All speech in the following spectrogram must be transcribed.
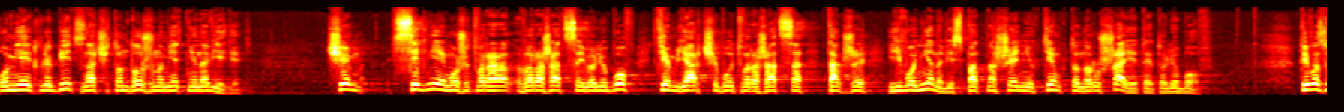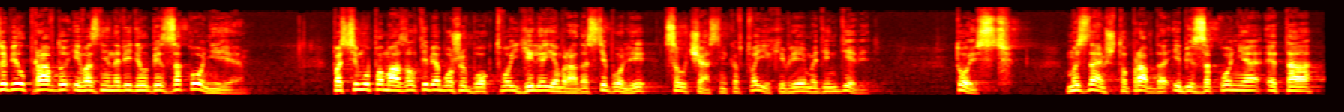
умеет любить, значит, он должен уметь ненавидеть. Чем сильнее может выражаться его любовь, тем ярче будет выражаться также его ненависть по отношению к тем, кто нарушает эту любовь. Ты возлюбил правду и возненавидел беззаконие – Посему помазал тебя Божий Бог твой елеем радости более соучастников твоих». Евреям 1.9. То есть мы знаем, что правда и беззаконие – это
